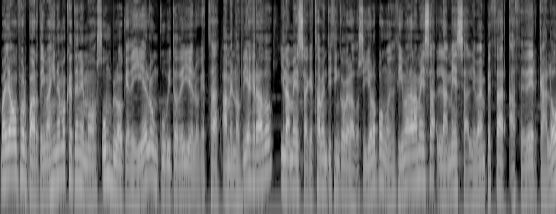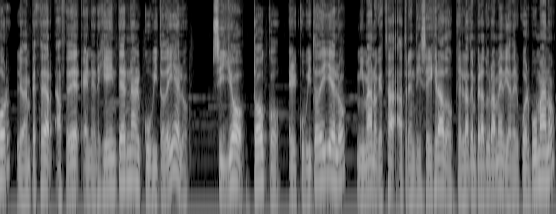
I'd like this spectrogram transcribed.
Vayamos por parte, imaginemos que tenemos un bloque de hielo, un cubito de hielo que está a menos 10 grados y la mesa que está a 25 grados. Si yo lo pongo encima de la mesa, la mesa le va a empezar a ceder calor, le va a empezar a ceder energía interna al cubito de hielo. Si yo toco el cubito de hielo, mi mano que está a 36 grados, que es la temperatura media del cuerpo humano,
